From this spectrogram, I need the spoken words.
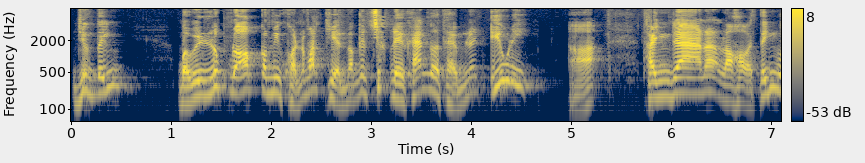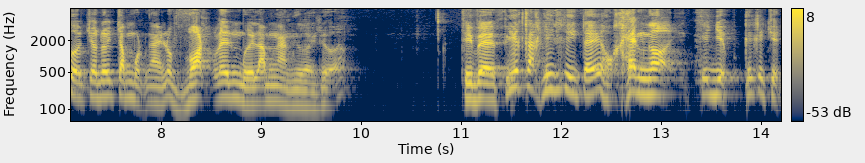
dương tính. Bởi vì lúc đó con vi khuẩn nó phát triển và cái sức đề kháng cơ thể nó yếu đi. Đó. thành ra đó là họ tính vừa cho nên trong một ngày nó vọt lên 15.000 người nữa. Thì về phía các chính y tế, họ khen ngợi cái nhiệm cái cái chuyện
